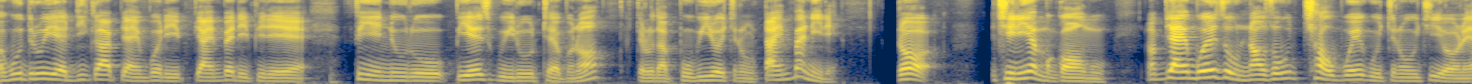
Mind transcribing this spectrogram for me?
အခုသူတို့ရဲ့အဓိကပြိုင်ပွဲတွေပြိုင်ဘက်တွေဖြစ်တဲ့ Fienu တို့ PSV တို့တက်ပေါ့နော်ကျွန်တော်ဒါပို့ပြီးတော့ကျွန်တော်တိုင်ပတ်နေတယ်အဲ့တော့အချိန်ကြီးကမကောင်းဘူးနော်ပြိုင်ပွဲဆိုနောက်ဆုံး6ပွဲကိုကျွန်တော်ကြည့်တော့လဲ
